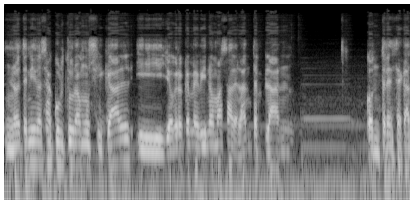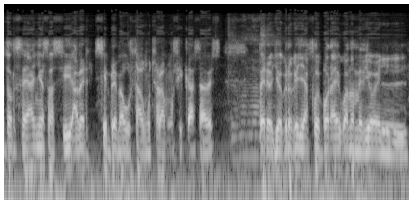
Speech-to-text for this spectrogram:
no he tenido esa cultura musical y yo creo que me vino más adelante, en plan con 13, 14 años así. A ver, siempre me ha gustado mucho la música, ¿sabes? Pero yo creo que ya fue por ahí cuando me dio el,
